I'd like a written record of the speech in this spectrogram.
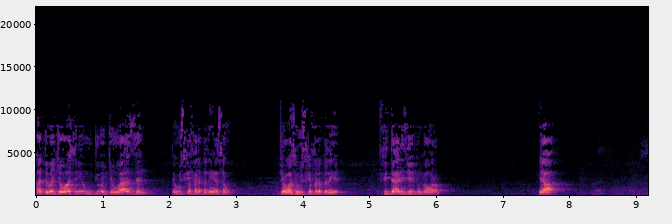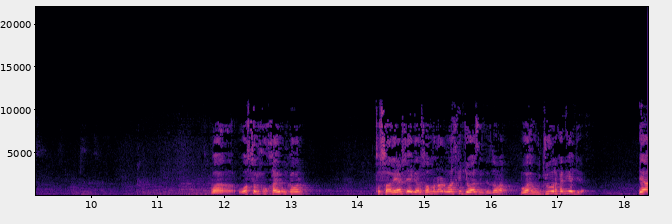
Haddaba jawaazan iyo wujuban jawaazan de uu iska fara yahay jawaasan wuu iska fara badan yahay fi daari zaydun ka waran ya wa wasulxu khayrun ka waran tusaalayaasha eegan soo marna waa iska jawaasan de sooma ma wax wujuban ka dhiga jira ya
